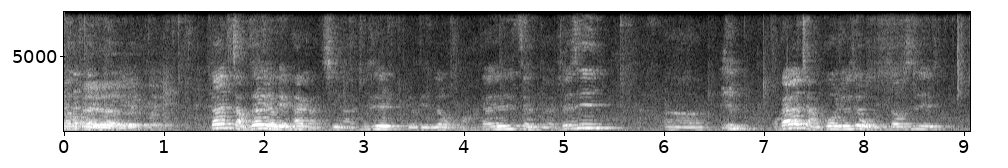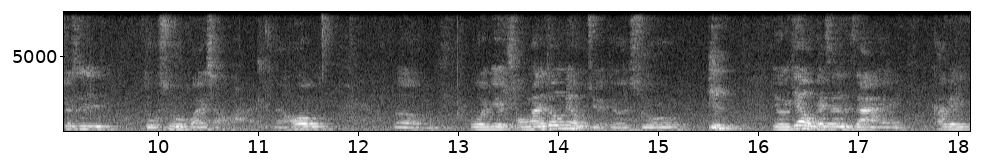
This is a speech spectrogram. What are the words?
要跪了。虽然讲这个有点太感性了，就是有点肉麻，但是是真的，就是呃，我刚才讲过，就是我们都是就是读书的乖小孩，然后呃，我也从来都没有觉得说 有一天我可以真的在咖啡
